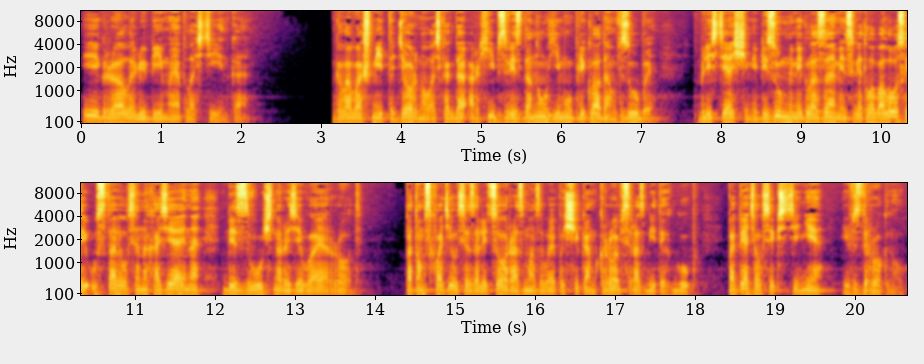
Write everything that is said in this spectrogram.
и играла любимая пластинка. Голова Шмидта дернулась, когда Архип звезданул ему прикладом в зубы. Блестящими, безумными глазами светловолосый уставился на хозяина, беззвучно разевая рот. Потом схватился за лицо, размазывая по щекам кровь с разбитых губ, попятился к стене и вздрогнул.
